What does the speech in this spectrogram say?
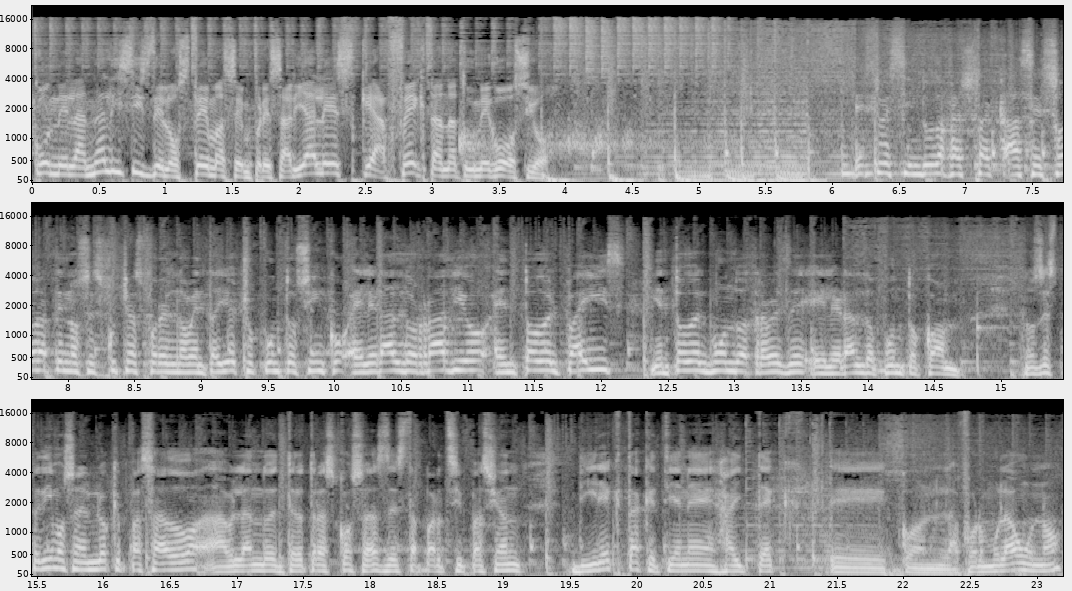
con el análisis de los temas empresariales que afectan a tu negocio. Esto es sin duda hashtag asesórate, nos escuchas por el 98.5 El Heraldo Radio en todo el país y en todo el mundo a través de elheraldo.com. Nos despedimos en el bloque pasado hablando, entre otras cosas, de esta participación directa que tiene Hightech eh, con la Fórmula 1.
